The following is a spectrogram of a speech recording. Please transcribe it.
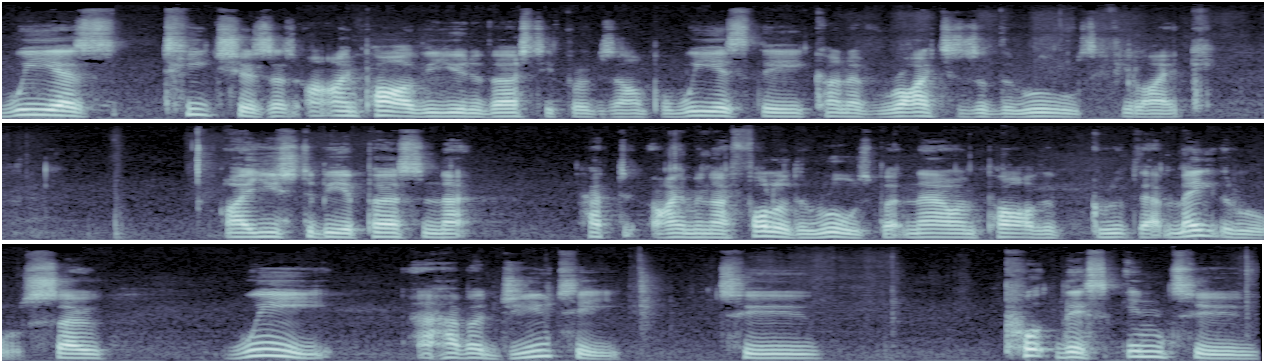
we as teachers, as I'm part of a university, for example, we as the kind of writers of the rules, if you like, I used to be a person that had to, I mean, I follow the rules, but now I'm part of the group that make the rules. So we have a duty to put this into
